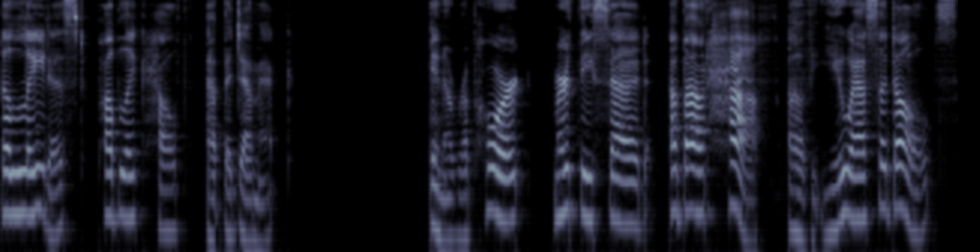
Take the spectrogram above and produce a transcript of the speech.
the latest public health epidemic. In a report, Murthy said about half of U.S. adults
